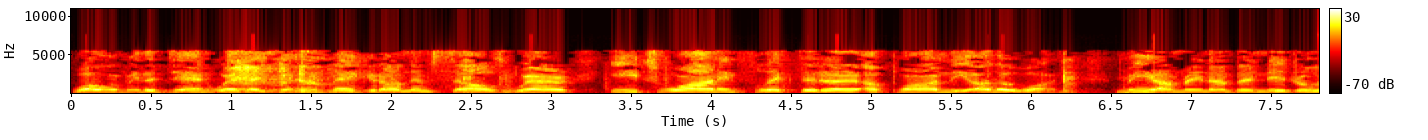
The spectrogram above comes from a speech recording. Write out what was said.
What would be the din where they didn't make it on themselves, where each one inflicted upon the other one? Mi amrinam ben nidru.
